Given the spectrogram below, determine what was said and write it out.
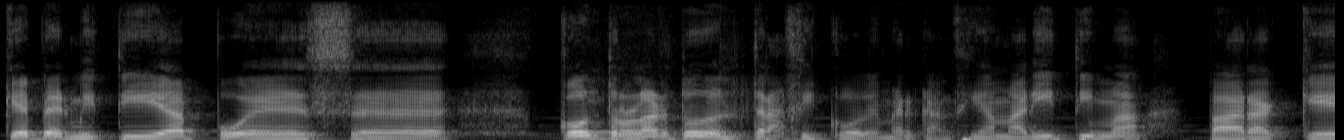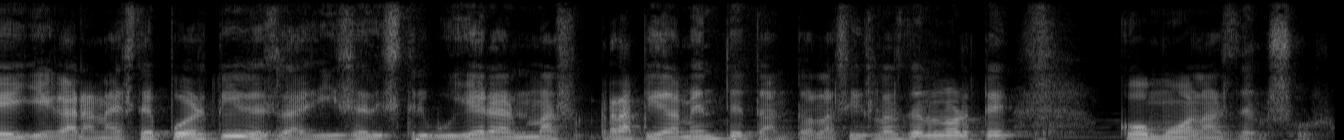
que permitía pues eh, controlar todo el tráfico de mercancía marítima para que llegaran a este puerto y desde allí se distribuyeran más rápidamente tanto a las islas del norte como a las del sur.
